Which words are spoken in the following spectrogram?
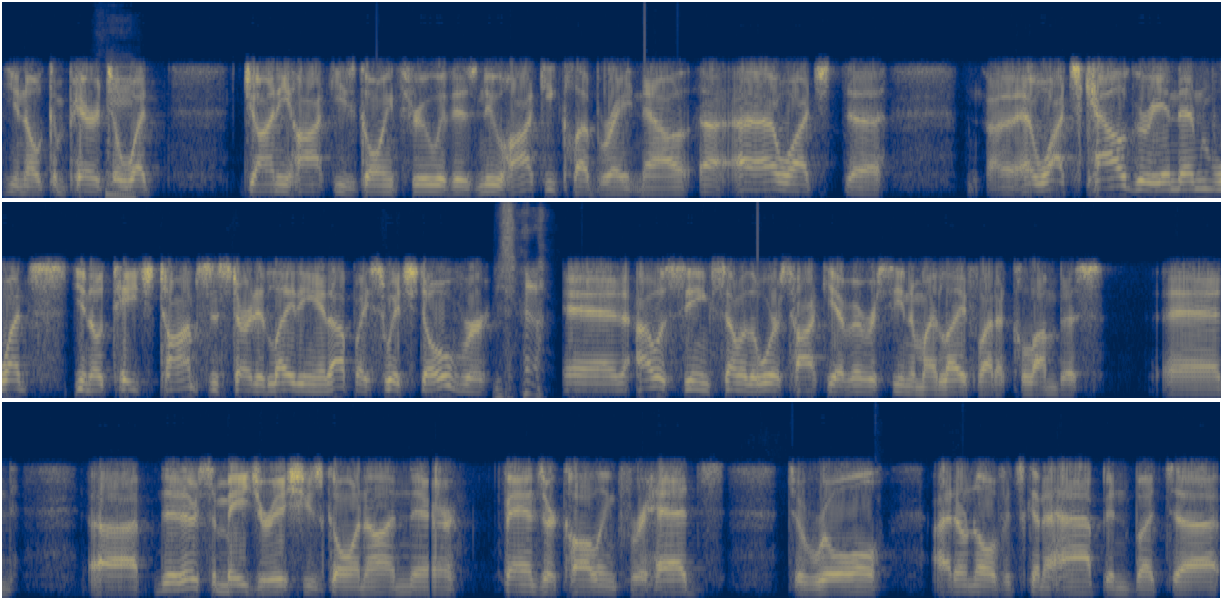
you know, compared to what Johnny Hockey's going through with his new hockey club right now. Uh, I I watched uh, uh, I watched Calgary, and then once you know Tage Thompson started lighting it up, I switched over, and I was seeing some of the worst hockey I've ever seen in my life out of Columbus, and uh, there, there's some major issues going on there. Fans are calling for heads to roll. I don't know if it's going to happen, but uh,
